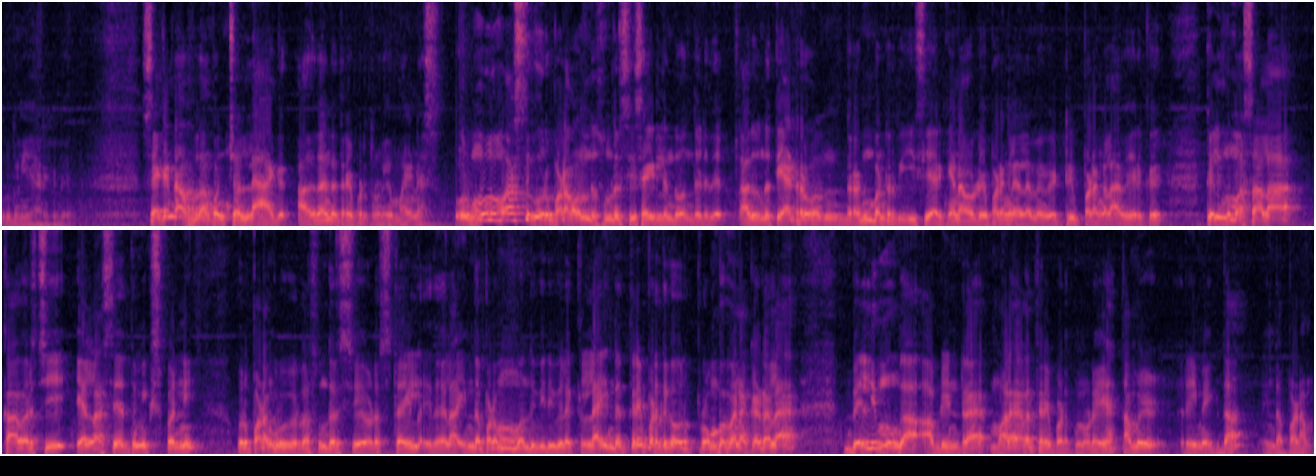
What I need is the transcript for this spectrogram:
உறுதுணையாக இருக்குது. செகண்ட் ஆஃப் தான் கொஞ்சம் லேக் அதுதான் இந்த திரைப்படத்தினுடைய மைனஸ் ஒரு மூணு மாதத்துக்கு ஒரு படம் வந்து சுந்தர்சி சைட்லேருந்து வந்துடுது. அது வந்து தேட்டர் வந்து ரன் பண்ணுறதுக்கு ஈஸியாக இருக்குது ஏன்னா அவருடைய படங்கள் எல்லாமே வெற்றி படங்களாகவே இருக்குது தெலுங்கு மசாலா கவர்ச்சி எல்லாம் சேர்த்து மிக்ஸ் பண்ணி ஒரு படம் கொடுக்குறது தான் சுந்தர்சியோட ஸ்டைல் இதெல்லாம் இந்த படமும் வந்து விதிவிலக்கு இல்லை. இந்த திரைப்படத்துக்கு அவர் ரொம்ப மெனக்கடலை. வெள்ளி மூங்கா அப்படின்ற மலையாள திரைப்படத்தினுடைய தமிழ் ரீமேக் தான் இந்த படம்.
